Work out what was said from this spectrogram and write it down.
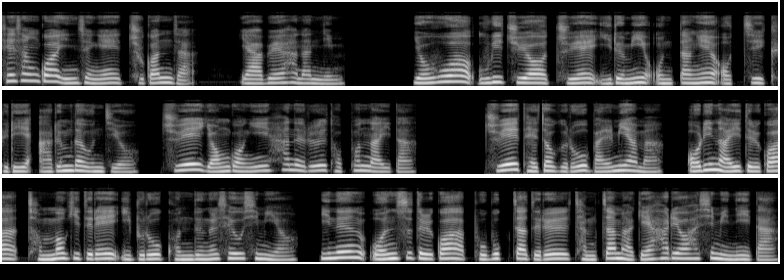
세상과 인생의 주관자 야훼 하나님. 여호와 우리 주여 주의 이름이 온 땅에 어찌 그리 아름다운지요. 주의 영광이 하늘을 덮었나이다. 주의 대적으로 말미암아 어린 아이들과 젖먹이들의 입으로 권등을 세우심이여 이는 원수들과 보복자들을 잠잠하게 하려 하심이니이다.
